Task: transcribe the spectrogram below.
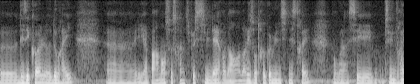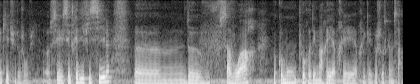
euh, des écoles de Breil. Euh, et apparemment, ce serait un petit peu similaire dans, les autres communes sinistrées. Donc voilà, c'est une vraie inquiétude aujourd'hui. Euh, c'est très difficile de savoir comment on peut redémarrer après, après quelque chose comme ça.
